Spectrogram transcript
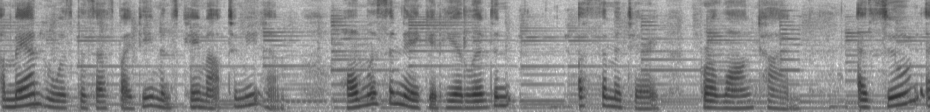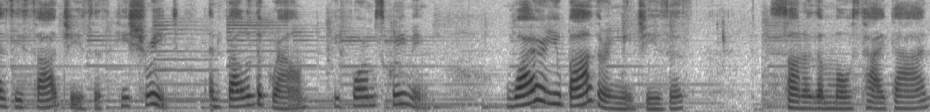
a man who was possessed by demons came out to meet him. Homeless and naked, he had lived in a cemetery for a long time. As soon as he saw Jesus, he shrieked and fell to the ground before him, screaming, Why are you bothering me, Jesus, Son of the Most High God?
